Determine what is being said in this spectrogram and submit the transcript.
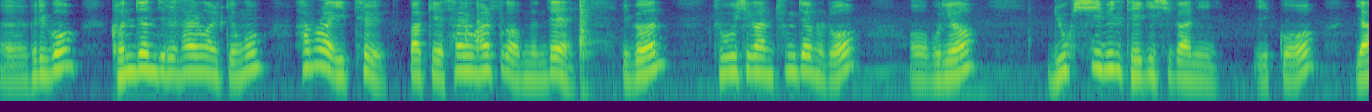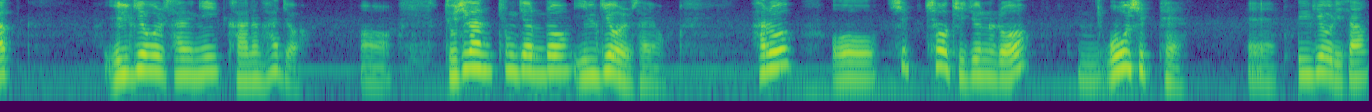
에, 그리고 건전지를 사용할 경우 하루나 이틀밖에 사용할 수가 없는데 이건 2시간 충전으로 어, 무려 60일 대기 시간이 있고 약 1개월 사용이 가능하죠. 어, 2시간 충전으로 1개월 사용. 하루 어, 10초 기준으로 음, 50회 예, 1개월 이상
